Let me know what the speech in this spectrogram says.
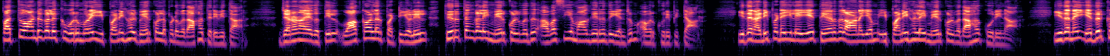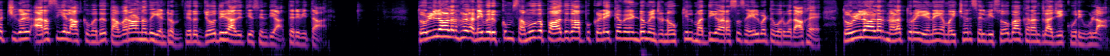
பத்து ஆண்டுகளுக்கு ஒருமுறை இப்பணிகள் மேற்கொள்ளப்படுவதாக தெரிவித்தார். ஜனநாயகத்தில் வாக்காளர் பட்டியலில் திருத்தங்களை மேற்கொள்வது அவசியமாகிறது என்றும் அவர் குறிப்பிட்டார். இதன் அடிப்படையிலேயே தேர்தல் ஆணையம் இப்பணிகளை மேற்கொள்வதாக கூறினார். இதனை எதிர்க்கட்சிகள் அரசியலாக்குவது தவறானது என்றும் திரு ஜோதிராதித்ய சிந்தியா தெரிவித்தார். தொழிலாளர்கள் அனைவருக்கும் சமூக பாதுகாப்பு கிடைக்க வேண்டும் என்ற நோக்கில் மத்திய அரசு செயல்பட்டு வருவதாக தொழிலாளர் நலத்துறை இணையமைச்சர் செல்வி சோபா கரந்த்லாஜே கூறியுள்ளார்.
